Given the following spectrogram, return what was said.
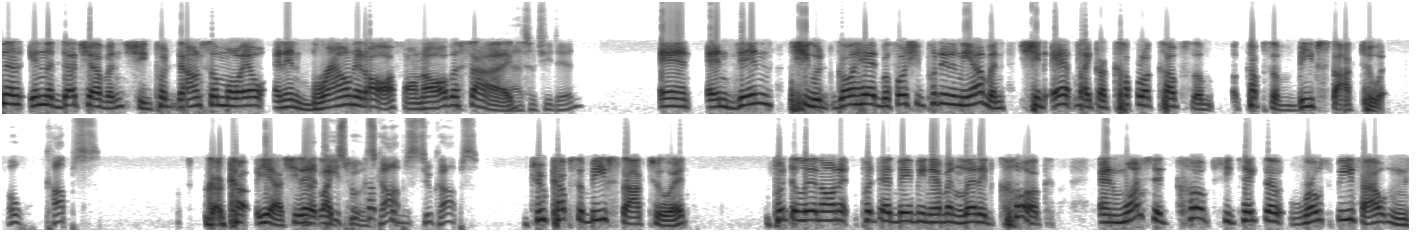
the in the Dutch oven, she'd put down some oil and then brown it off on all the sides. That's what she did and and then she would go ahead before she put it in the oven. She'd add like a couple of cups of cups of beef stock to it. Oh, cups. A cup, yeah, she'd add like teaspoons, two cups, cups, two cups, two cups of beef stock to it. Put the lid on it. Put that baby in the oven. Let it cook. And once it cooked, she'd take the roast beef out and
